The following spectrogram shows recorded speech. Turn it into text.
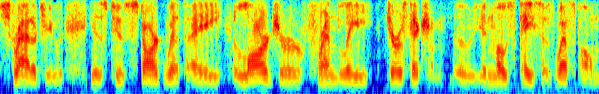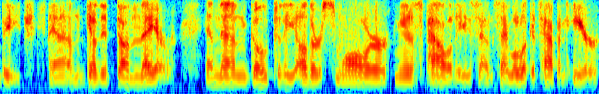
strategy is to start with a larger friendly jurisdiction, uh, in most cases West Palm Beach, and get it done there and then go to the other smaller municipalities and say, well, look, it's happened here.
